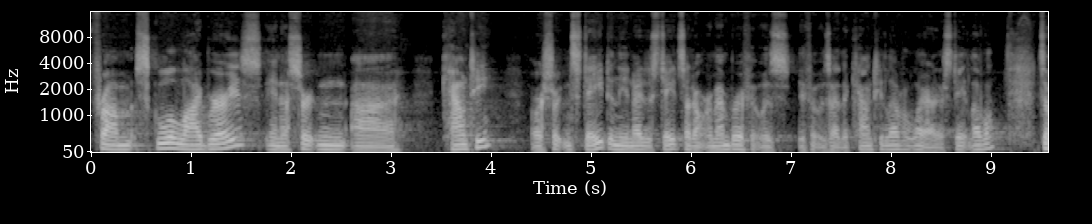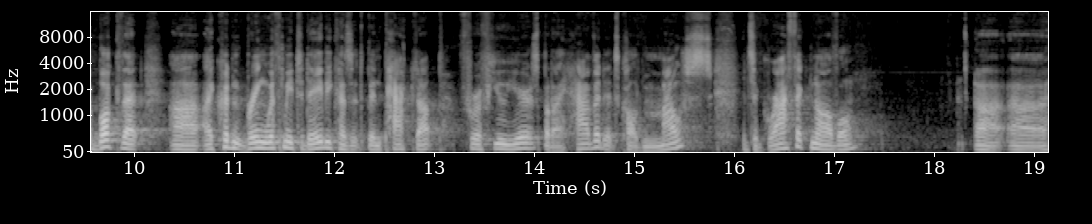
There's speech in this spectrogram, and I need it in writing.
from school libraries in a certain uh, county or a certain state in the United States. I don't remember if it was, if it was at the county level or at a state level. It's a book that uh, I couldn't bring with me today because it's been packed up for a few years, but I have it. It's called Maus. It's a graphic novel, uh, uh,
